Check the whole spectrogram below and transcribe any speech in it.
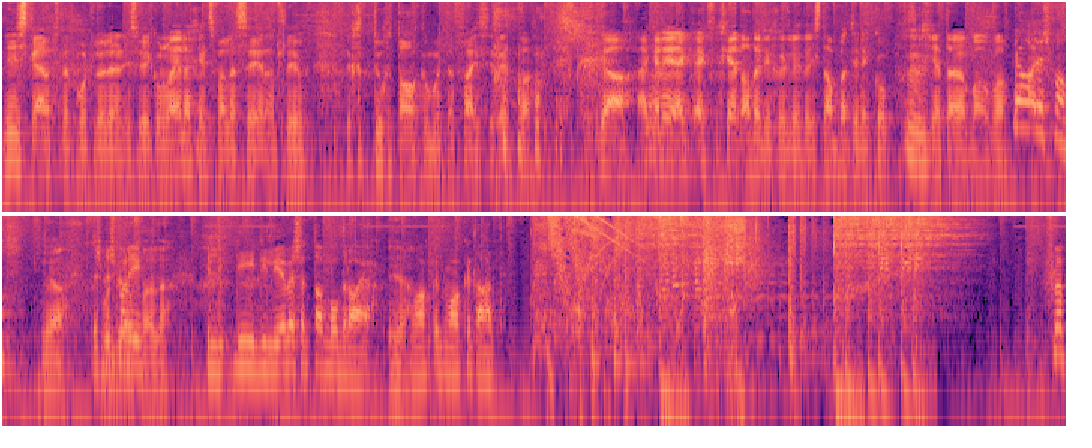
nie skerpste potlode nie. So jy kon enigiets van hulle sê en dan sê toegetaal kom met 'n face, jy weet maar. ja, ek kan nie ek ek vergeet altyd die goed weet, jy stap wat in die kop. Hmm. Vergeet ou maar maar. Ja, dis maar. Ja. Dis mos maar die die die, die lewe se tumbledraaier. Ja. Maak dit maak dit hard. Flip,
